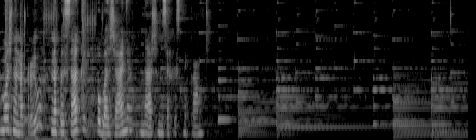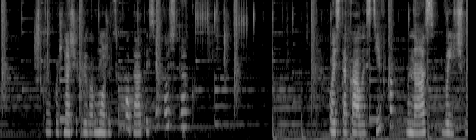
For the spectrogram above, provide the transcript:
Можна на крилах написати побажання нашим захисникам. Також наші крила можуть складатися ось так. Ось така листівка в нас вийшла.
